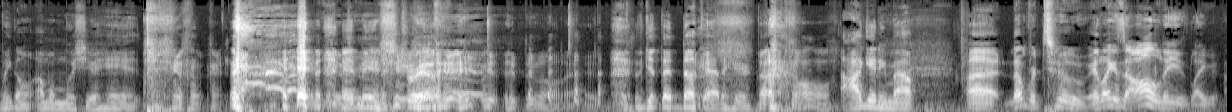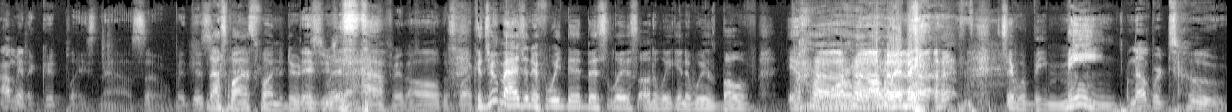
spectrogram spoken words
we gonna I'm gonna mush your head and then strip. do all that. Get that duck out of here. oh. I'll get him out. Uh, number two, and like I said, all these, like I'm in a good place now. So, but this That's why it's fun to do this This used to happen all the fucking. Could you time. imagine if we did this list on the weekend and we was both in war with our women? Shit would be mean. Number two,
